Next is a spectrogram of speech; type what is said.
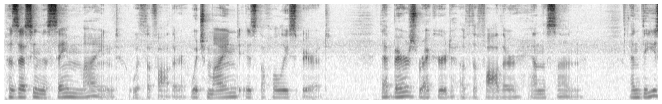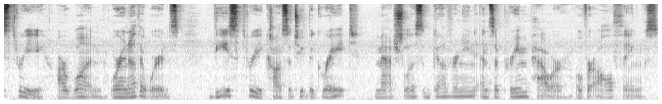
possessing the same mind with the Father, which mind is the Holy Spirit, that bears record of the Father and the Son. And these three are one, or in other words, these three constitute the great, matchless, governing, and supreme power over all things,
